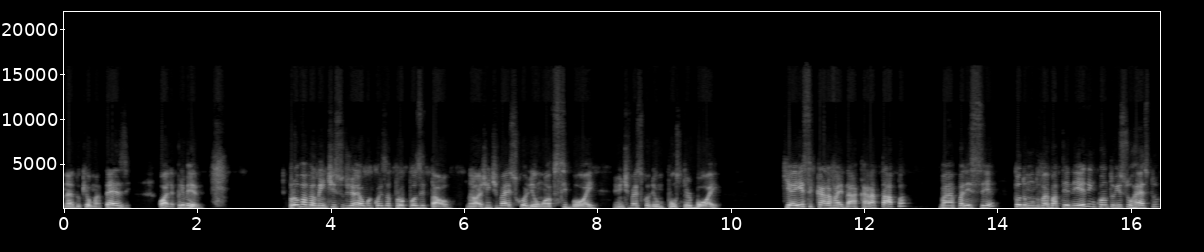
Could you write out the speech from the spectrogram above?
né, do que uma tese. Olha, primeiro, provavelmente isso já é uma coisa proposital. Não, a gente vai escolher um office boy, a gente vai escolher um poster boy, que aí esse cara vai dar a cara a tapa, vai aparecer, todo mundo vai bater nele, enquanto isso o resto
